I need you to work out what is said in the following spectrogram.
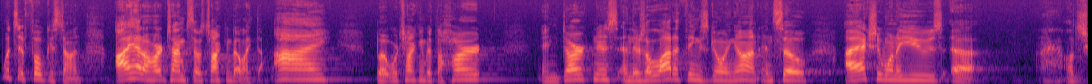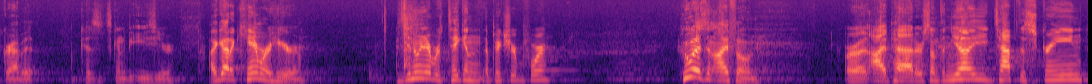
What's it focused on? I had a hard time because I was talking about like the eye, but we're talking about the heart and darkness, and there's a lot of things going on. And so I actually want to use, uh, I'll just grab it because it's going to be easier. I got a camera here. Has anyone ever taken a picture before? Who has an iPhone or an iPad or something? You know, you tap the screen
